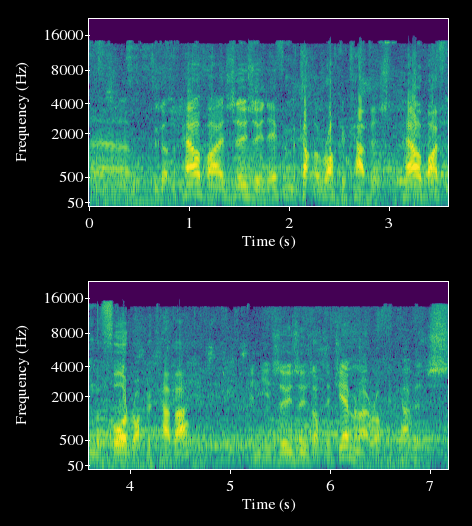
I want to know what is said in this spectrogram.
Um, we've got the Power by Isuzu. They're from a couple of rocker covers. The Power by from the Ford rocker cover, and the Isuzu's off the Gemini rocker covers.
